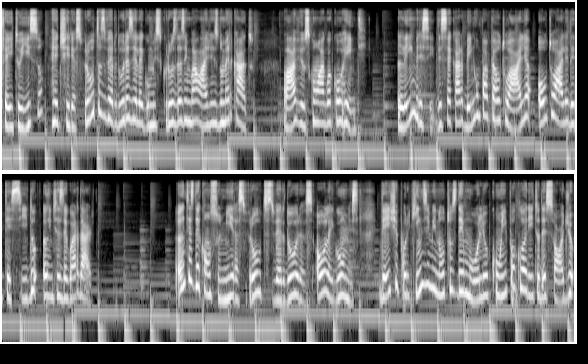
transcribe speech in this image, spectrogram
Feito isso, retire as frutas, verduras e legumes crus das embalagens do mercado. Lave-os com água corrente. Lembre-se de secar bem com papel toalha ou toalha de tecido antes de guardar. Antes de consumir as frutas, verduras ou legumes, deixe por 15 minutos de molho com hipoclorito de sódio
